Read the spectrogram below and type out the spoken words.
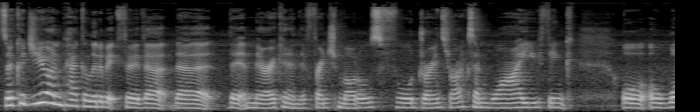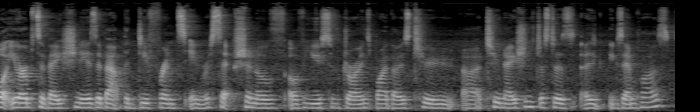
So, could you unpack a little bit further the the American and the French models for drone strikes and why you think? Or, or what your observation is about the difference in reception of, of use of drones by those two uh, two nations, just as uh, exemplars.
